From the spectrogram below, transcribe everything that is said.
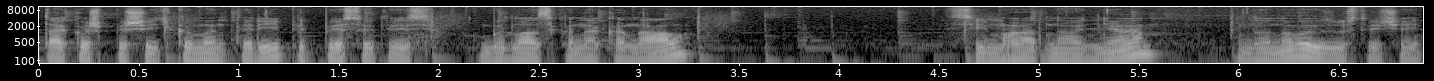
Також пишіть коментарі, підписуйтесь, будь ласка, на канал. Всім гарного дня, до нових зустрічей!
